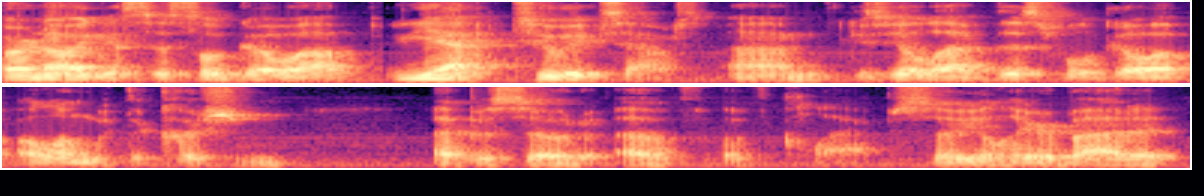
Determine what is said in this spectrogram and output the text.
Or no, I guess this will go up. Yeah, two weeks out because um, you'll have this will go up along with the cushion episode of of Clap. So you'll hear about it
